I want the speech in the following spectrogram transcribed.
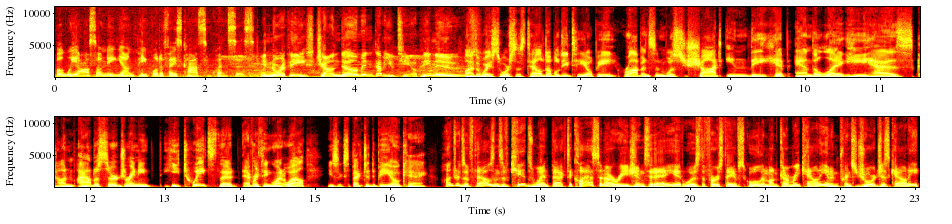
But we also need young people to face consequences. In Northeast, John Domen WTOP News. By the way, sources tell WTOP Robinson was shot in the hip and the leg. He has come out of surgery and he, he tweets that everything went well. He's expected to be okay. Hundreds of thousands of kids went back to class in our region today. It was the first day of school in Montgomery County and in Prince George's County.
